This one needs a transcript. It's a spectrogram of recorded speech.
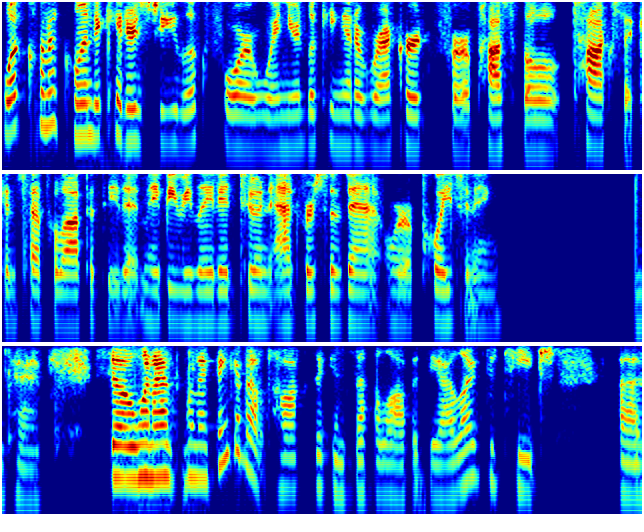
What clinical indicators do you look for when you're looking at a record for a possible toxic encephalopathy that may be related to an adverse event or a poisoning? Okay. So when I when I think about toxic encephalopathy, I like to teach uh,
